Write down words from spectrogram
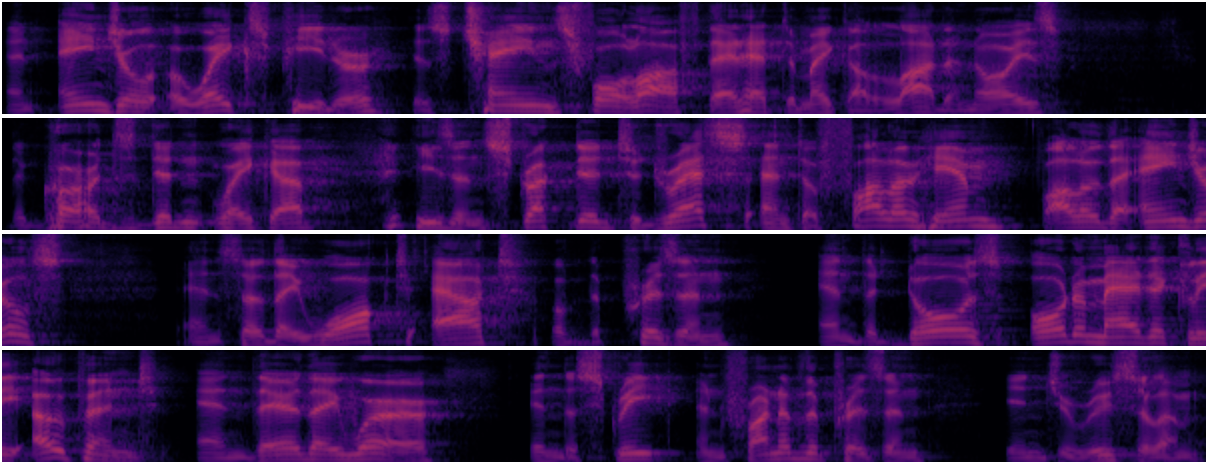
An angel awakes Peter, his chains fall off. That had to make a lot of noise. The guards didn't wake up. He's instructed to dress and to follow him, follow the angels. And so they walked out of the prison, and the doors automatically opened, and there they were in the street in front of the prison in Jerusalem.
